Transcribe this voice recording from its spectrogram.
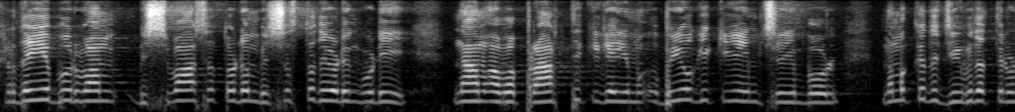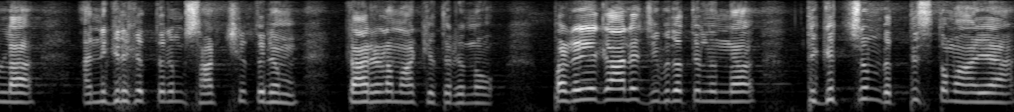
ഹൃദയപൂർവം വിശ്വാസത്തോടും വിശ്വസ്തയോടും കൂടി നാം അവ പ്രാർത്ഥിക്കുകയും ഉപയോഗിക്കുകയും ചെയ്യുമ്പോൾ നമുക്കത് ജീവിതത്തിലുള്ള അനുഗ്രഹത്തിനും സാക്ഷ്യത്തിനും കാരണമാക്കി തരുന്നു. പഴയകാല ജീവിതത്തിൽ നിന്ന് തികച്ചും വ്യത്യസ്തമായ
